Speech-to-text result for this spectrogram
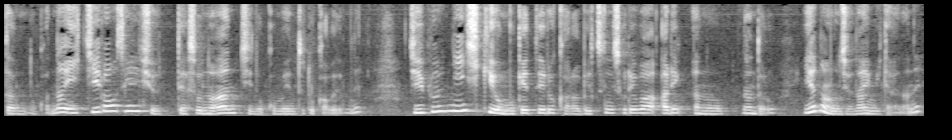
たのかな。イチロー選手ってそのアンチのコメントとかでもね自分に意識を向けてるから別にそれはありあのなんだろう嫌なもんじゃないみたいなね。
